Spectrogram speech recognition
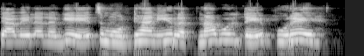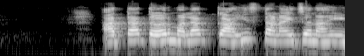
त्यावेळेला लगेच मोठ्याने रत्ना बोलते पुरे आता तर मला काहीच ताणायचं नाही.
